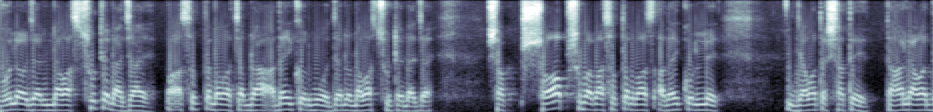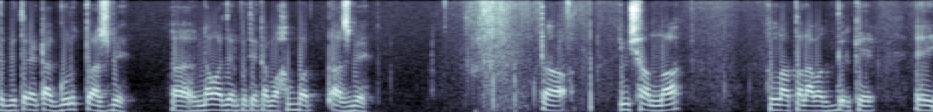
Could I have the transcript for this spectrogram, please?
ভুলেও যেন নামাজ ছুটে না যায়। পাঁচ নামাজ আমরা আদায় করব যেন নামাজ ছুটে না যায়। সব সব সময় পাঁচ নামাজ আদায় করলে জামাতের সাথে, তাহলে আমাদের ভিতরে একটা গুরুত্ব আসবে। নামাজের প্রতি একটা মহব্বত আসবে। তো ইনশাল্লাহ আল্লাহ তালা আমাদেরকে এই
